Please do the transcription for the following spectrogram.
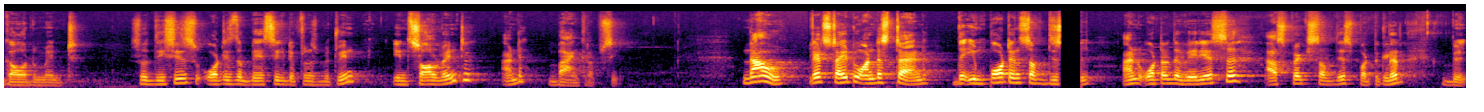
government. So, this is what is the basic difference between insolvent and bankruptcy. Now, let us try to understand the importance of this bill and what are the various aspects of this particular bill.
